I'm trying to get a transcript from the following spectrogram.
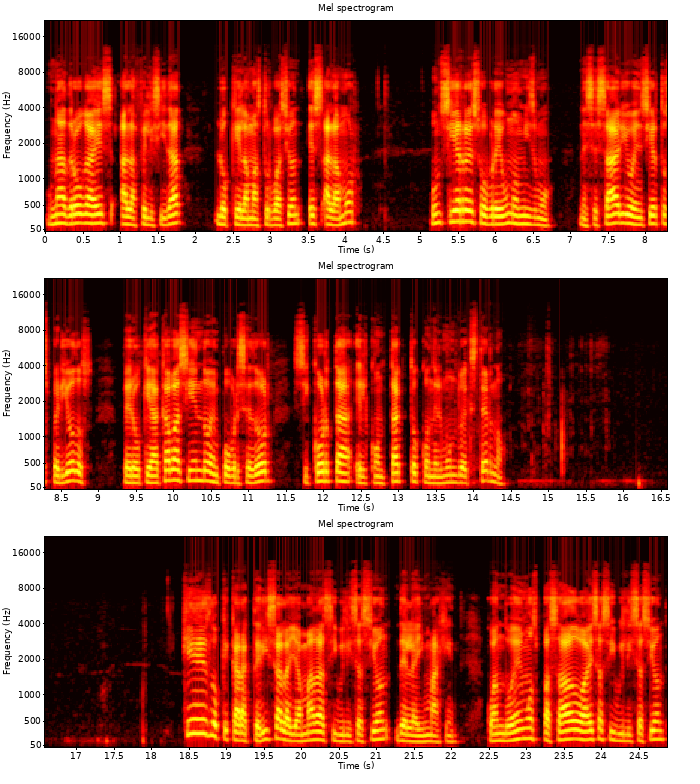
una droga es a la felicidad lo que la masturbación es al amor. Un cierre sobre uno mismo, necesario en ciertos periodos, pero que acaba siendo empobrecedor si corta el contacto con el mundo externo. ¿Qué es lo que caracteriza la llamada civilización de la imagen? Cuando hemos pasado a esa civilización,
